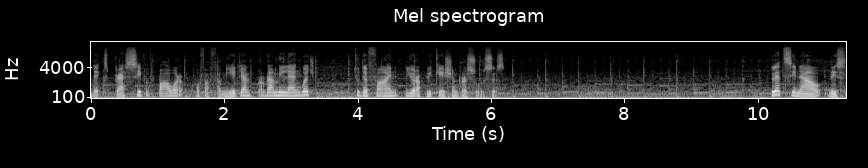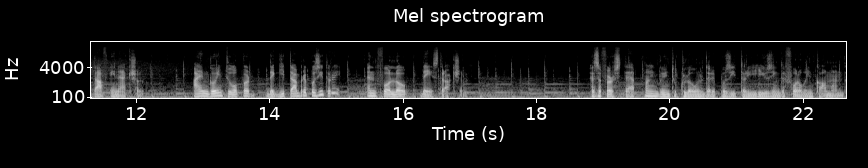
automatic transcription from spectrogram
the expressive power of a familiar programming language to define your application resources. Let's see now this stuff in action. I'm going to open the GitHub repository and follow the instructions. As a first step, I'm going to clone the repository using the following command.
